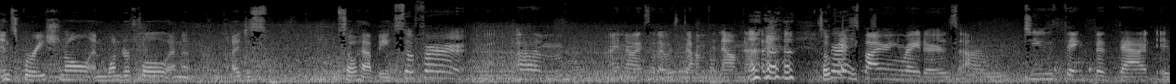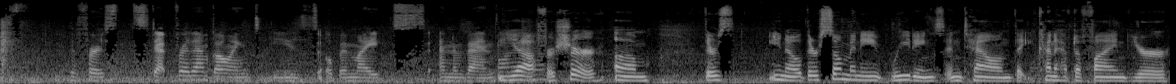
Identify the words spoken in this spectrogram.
inspirational and wonderful, and I just I'm so happy. So for, um, I know I said I was dumb, but now I'm not. It's For aspiring writers, um, do you think that that is the first step for them, going to these open mics and events? Yeah, for sure. Um, there's you know there's so many readings in town that you kind of have to find your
